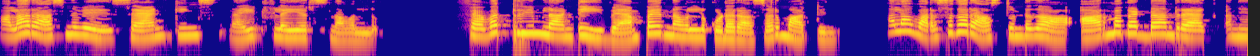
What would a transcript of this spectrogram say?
అలా రాసినవే శాండ్ కింగ్స్ నైట్ ఫ్లయర్స్ నవళ్ళు. ఫెవర్ డ్రీమ్ లాంటి వ్యాంపైర్ నవళ్ళు కూడా రాశారు మార్టిన్. అలా వరుసగా రాస్తుండగా ఆర్మగడ్డాన్ ర్యాక్ అనే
